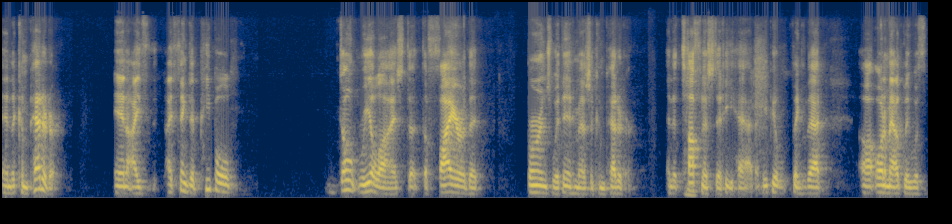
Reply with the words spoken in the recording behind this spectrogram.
and the competitor. And I, I think that people don't realize that the fire that burns within him as a competitor and the toughness that he had. I mean, people think that uh, automatically with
